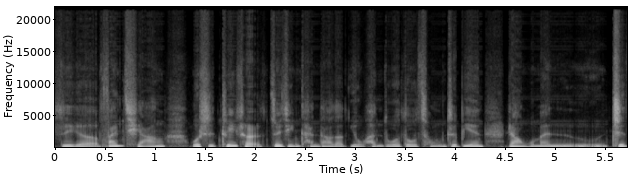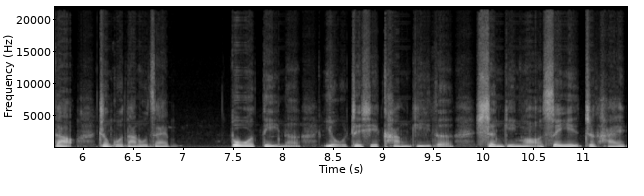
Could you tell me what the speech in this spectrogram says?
这个翻墙或是 Twitter，最近看到的有很多都从这边让我们知道中国大陆在。多地呢有这些抗议的声音哦，所以这还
